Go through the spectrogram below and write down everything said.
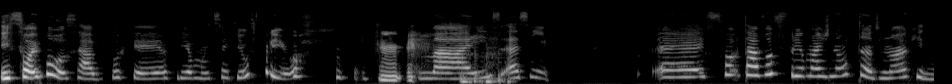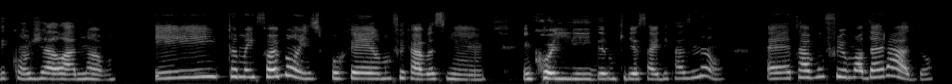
E foi bom, sabe? Porque eu queria muito sentir o frio. Mas, assim, é, fo- tava frio, mas não tanto, não é aqui de congelar, não. E também foi bom isso, porque eu não ficava assim, encolhida, não queria sair de casa, não. É, tava um frio moderado.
